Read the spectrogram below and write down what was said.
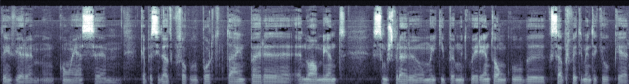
tem a ver hum, com essa hum, capacidade que o Futebol do Porto tem para anualmente se mostrar uma equipa muito coerente ou um clube que sabe perfeitamente aquilo que quer.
